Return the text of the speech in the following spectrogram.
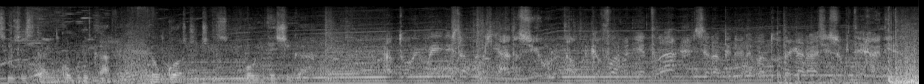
Lucius está incomunicável. Não gosto disso. Vou investigar. A Torre Wayne está bloqueada, senhor. A única forma de entrar será pelo elevador da garagem subterrânea.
